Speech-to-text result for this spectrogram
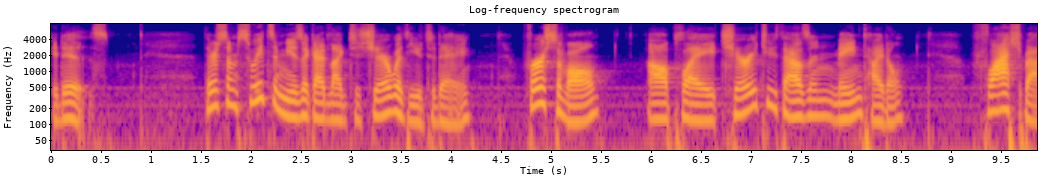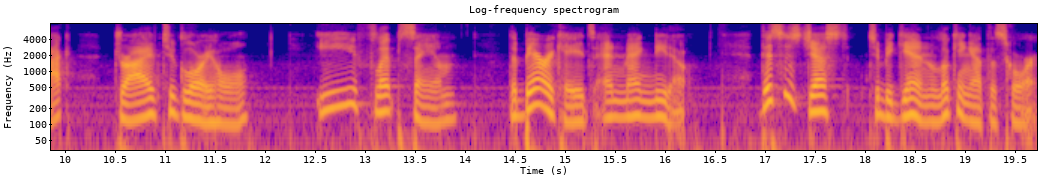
it is. There's some suites of music I'd like to share with you today. First of all, I'll play Cherry 2000 main title Flashback, Drive to Glory Hole, E Flip Sam, The Barricades, and Magneto. This is just to begin looking at the score.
